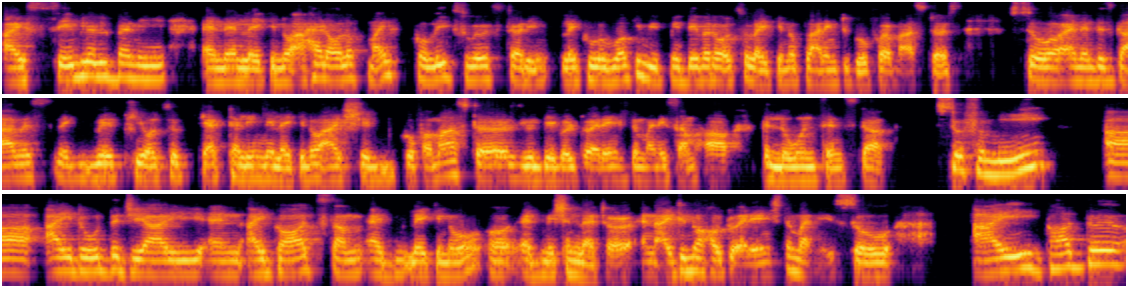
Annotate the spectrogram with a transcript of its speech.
I saved a little money. And then like, you know, I had all of my colleagues who were studying, like who were working with me. They were also like, you know, planning to go for a master's. So, and then this guy was like with, he also kept telling me like, you know, I should go for masters. You'll be able to arrange the money somehow, the loans and stuff. So for me, uh, I wrote the GRE and I got some ad, like, you know, uh, admission letter and I didn't know how to arrange the money. So I got the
